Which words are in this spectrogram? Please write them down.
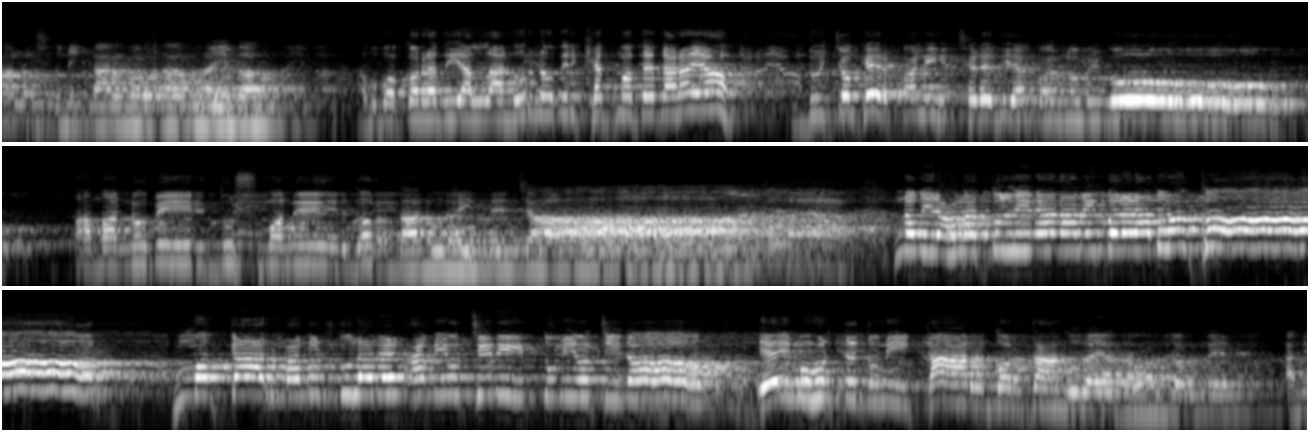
মানুষ, তুমি কার গর্দান উড়াইবা? আবু বকর রাদি আল্লাহ নূর নবীর খেদমতে দাঁড়ায়া দুই চোখের পানি ছেড়ে দিয়া কয়, নবী গো, আমার নবীর দুশ্মনের গর্দান উড়াইতে চা নবী রহমাতুল্লিন আলামিন বলেন, আবু মক্কার মানুষগুলার আমিও চিনি, তুমিও চিনো। এই মুহূর্তে তুমি কার গরদান উড়াইয়া দেওয়ার জন্য? আমি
